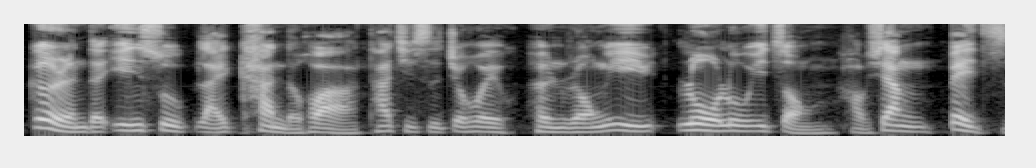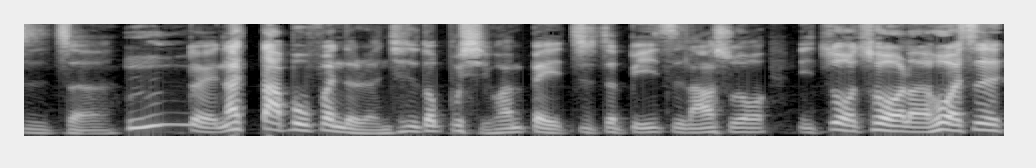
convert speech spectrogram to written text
个人的因素来看的话，他其实就会很容易落入一种好像被指责。嗯，对，那大部分的人其实都不喜欢被指着鼻子，然后说你做错了，或者是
